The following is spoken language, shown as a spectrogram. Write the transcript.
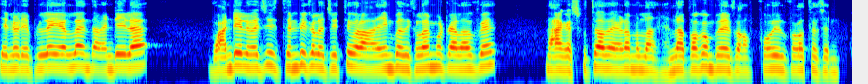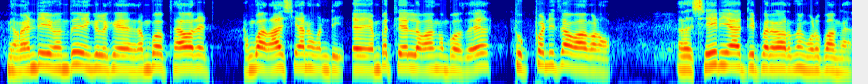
என்னுடைய பிள்ளைகள்லாம் இந்த வண்டியில் வண்டியில் வச்சு திண்டுக்கல்லை சுற்றி ஒரு ஐம்பது கிலோமீட்டர் அளவுக்கு நாங்கள் சுற்றாத இடமெல்லாம் எல்லா பக்கம் போயிருக்கோம் கோயில் குளத்தச்சன் இந்த வண்டி வந்து எங்களுக்கு ரொம்ப ஃபேவரட் ரொம்ப ராசியான வண்டி. எண்பத்தி ஏழில் வாங்கும்போது புக் பண்ணி தான் வாங்கணும். அது சீனியாரிட்டி பிரகாரம் தான் கொடுப்பாங்க.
